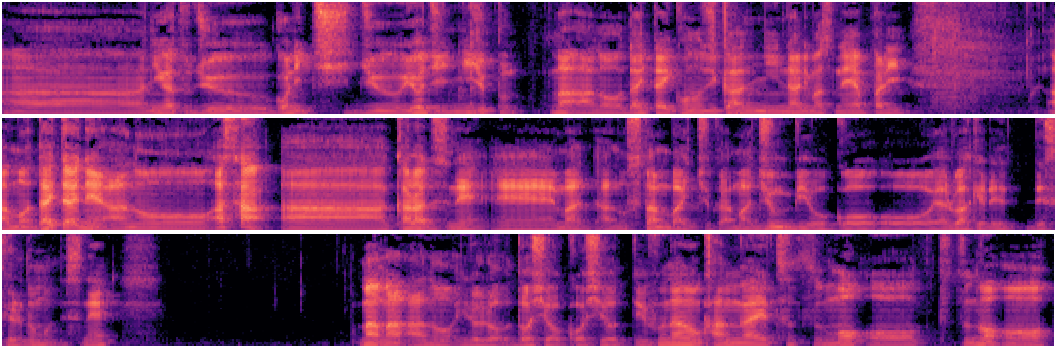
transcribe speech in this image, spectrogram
あ2月15日14時20分。まあ、あの、だいたいこの時間になりますね、やっぱり。あ、まあ、だいたいね、あのー、朝あからですね、えー、まあ、あの、スタンバイっていうか、まあ、準備をこう、やるわけでですけれどもですね。まあまあ、あの、いろいろどうしよう、こうしようっていうふうなのを考えつつも、つつの、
